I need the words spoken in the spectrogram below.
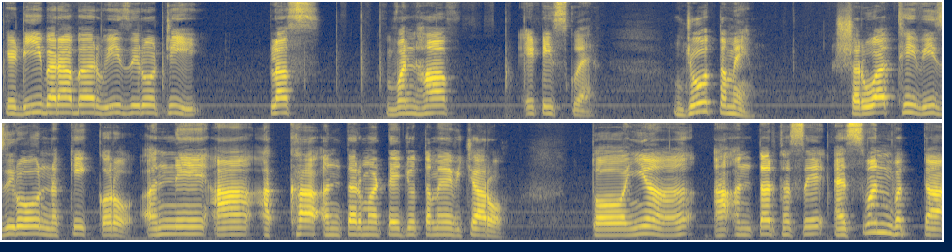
કે ડી બરાબર V zero T plus one half A T square જો તમે શરૂઆતથી વી ઝીરો નક્કી કરો અને આ આખા અંતર માટે જો તમે વિચારો, તો અહીંયા આ અંતર થશે એસ વન વત્તા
